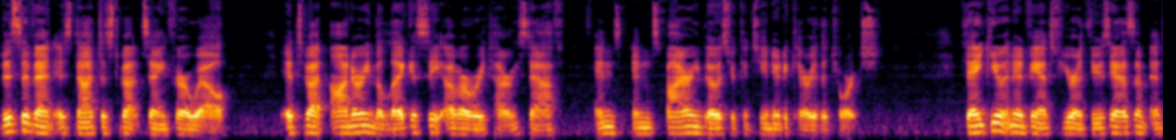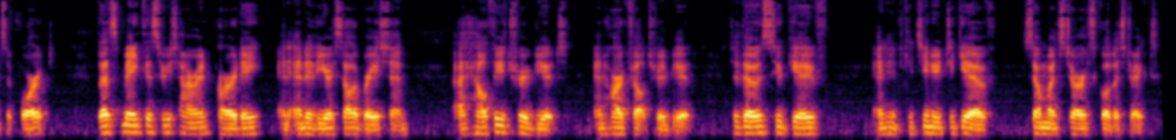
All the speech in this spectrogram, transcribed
This event is not just about saying farewell, it's about honoring the legacy of our retiring staff and inspiring those who continue to carry the torch. Thank you in advance for your enthusiasm and support Let's make this retirement party and end of the year celebration a healthy tribute and heartfelt tribute to those who give and continue to give so much to our school district.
